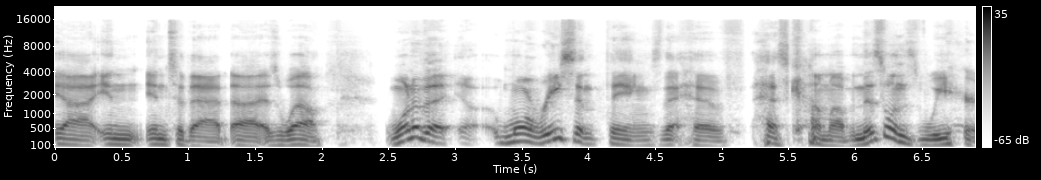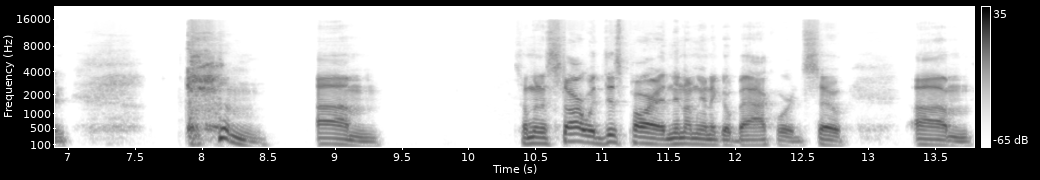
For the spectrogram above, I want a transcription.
yeah in into that uh, as well. One of the uh, more recent things that have has come up and this one's weird. Um so i'm going to start with this part and then i'm going to go backwards. So um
